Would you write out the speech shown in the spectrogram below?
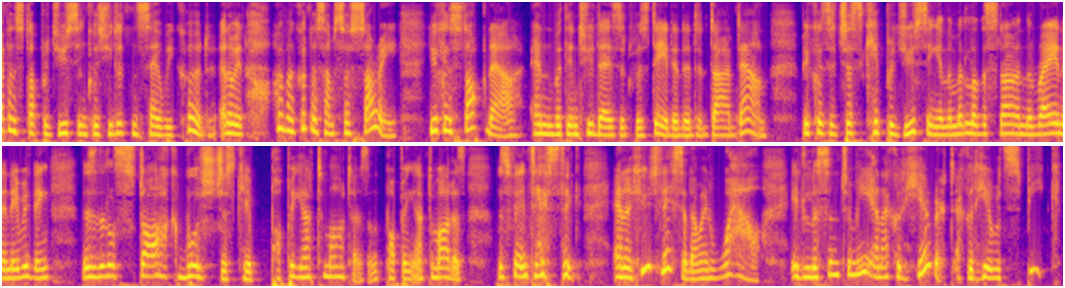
haven't stopped producing because you didn't say we could. And I went, oh my goodness, I'm so sorry. You can stop now. And within two days, it was dead and it had died down because it just kept producing in the middle of the snow and the rain and everything. This little stark bush just kept popping out tomatoes and popping out tomatoes. It was fantastic and a huge lesson. I went, wow, it listened to me and I could hear it. I could hear it speak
